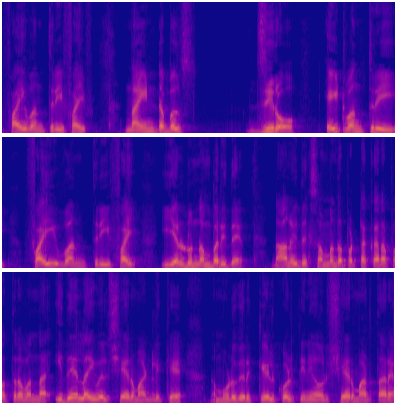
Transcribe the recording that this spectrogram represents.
five one three five. Nine double zero eight one three five one three five ಈ ಎರಡು ನಂಬರ್ ಇದೆ. ನಾನು ಇದಕ್ಕೆ ಸಂಬಂಧಪಟ್ಟ ಕರಪತ್ರವನ್ನು ಇದೇ ಲೈವಲ್ಲಿ ಶೇರ್ ಮಾಡಲಿಕ್ಕೆ ನಮ್ಮ ಹುಡುಗರಿಗೆ ಕೇಳ್ಕೊಳ್ತೀನಿ, ಅವ್ರು ಶೇರ್ ಮಾಡ್ತಾರೆ.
